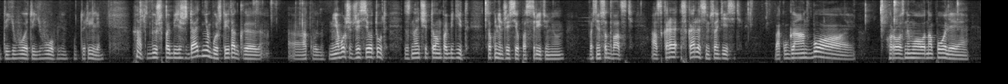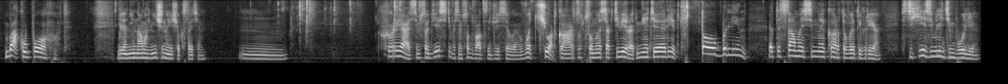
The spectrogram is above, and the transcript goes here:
Это его, это его, блин, утырили. Ха, ты будешь побеждать не будешь, ты и так... Э, а, у меня больше Джессио тут, значит, он победит. Сколько у него Джессио, посмотрите, у него 820. А Скай, Скайрис 710. Бакуган бой. Грозный молот на поле. Бакупот. Блин, не намагничены еще, кстати. М Хря, 710 820 GCV. Вот черт, карта способность активировать. Метеорит. Что, блин? Это самая сильная карта в этой игре. Стихия Земли тем более.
